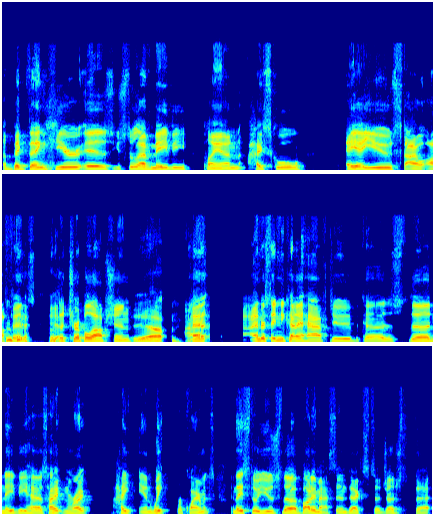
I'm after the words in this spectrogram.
a big thing here is you still have Navy playing high school AAU style offense Yeah. with a triple option. Yep. I I understand you kind of have to because the Navy has height and right height and weight requirements, and they still use the body mass index to judge that.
